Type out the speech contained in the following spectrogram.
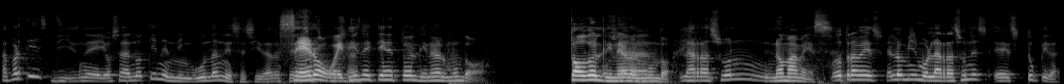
Aparte es Disney, o sea, no tienen ninguna necesidad de hacer Cero, güey. Disney tiene todo el dinero del mundo. Todo el O dinero sea, del mundo. La razón... No mames. Otra vez, es lo mismo, la razón es estúpida.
